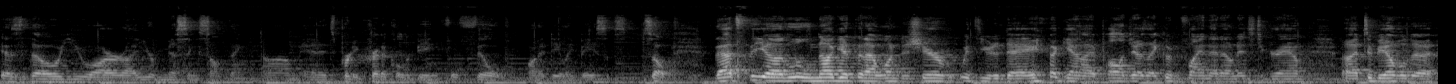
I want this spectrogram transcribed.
as though you are uh, you're missing something, um, and it's pretty critical to being fulfilled on a daily basis. So that's the uh, little nugget that I wanted to share with you today. Again, I apologize I couldn't find that on Instagram uh, to be able to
